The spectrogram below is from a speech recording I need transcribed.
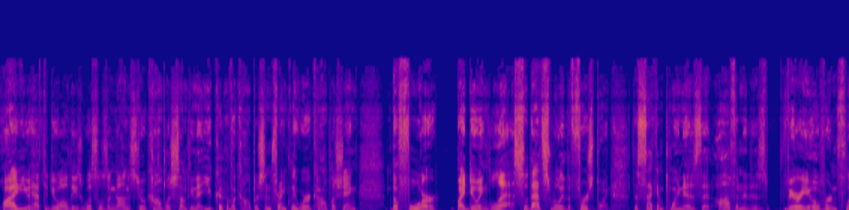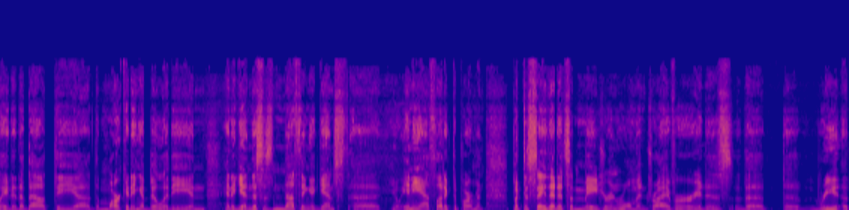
why do you have to do all these whistles and gongs to accomplish something that you could have accomplished and frankly we're accomplishing before by doing less. So that's really the first point. The second point is that often it is very overinflated about the uh, the marketing ability, and and again, this is nothing against uh, you know any athletic department, but to say that it's a major enrollment driver, it is the the re, uh,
